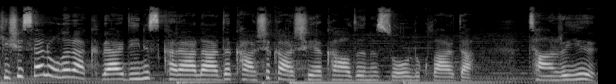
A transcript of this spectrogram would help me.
Kişisel olarak verdiğiniz kararlarda karşı karşıya kaldığınız zorluklarda Tanrı'yı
